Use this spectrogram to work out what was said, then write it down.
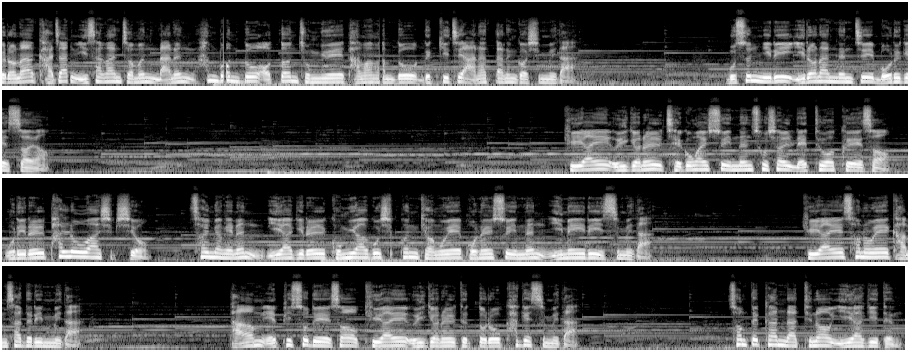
그러나 가장 이상한 점은 나는 한 번도 어떤 종류의 당황함도 느끼지 않았다는 것입니다. 무슨 일이 일어났는지 모르겠어요. 귀하의 의견을 제공할 수 있는 소셜 네트워크에서 우리를 팔로우하십시오. 설명에는 이야기를 공유하고 싶은 경우에 보낼 수 있는 이메일이 있습니다. 귀하의 선호에 감사드립니다. 다음 에피소드에서 귀하의 의견을 듣도록 하겠습니다. 선택한 라틴어 이야기 등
